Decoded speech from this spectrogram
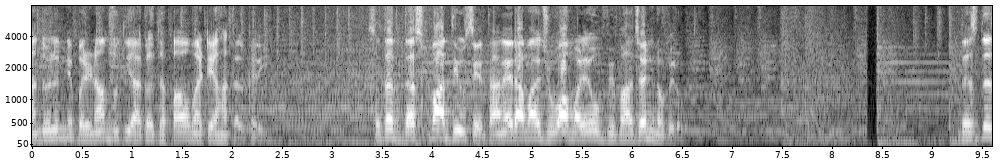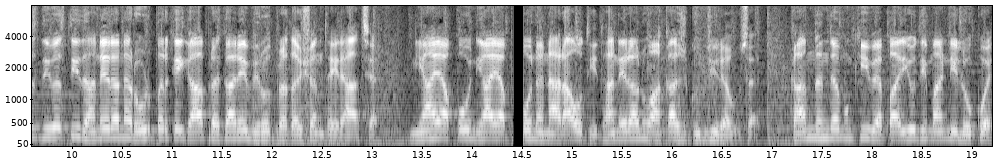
આંદોલનને પરિણામ સુધી આગળ ધપાવવા માટે હાકલ કરી. સતત દસમા દિવસે ધાનેરામાં જોવા મળ્યો વિભાજનનો વિરોધ. દસ દસ દિવસથી ધાનેરાના રોડ પર કંઈક આ પ્રકારે વિરોધ પ્રદર્શન થઈ રહ્યા છે. ન્યાય આપો ન્યાય આપોના નારાઓથી ધાનેરાનું આકાશ ગુંજી રહ્યું છે. કામ ધંધામુખી વેપારીઓથી માંડી લોકોએ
